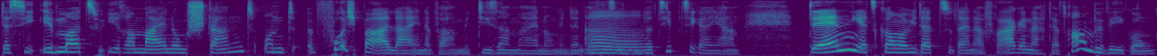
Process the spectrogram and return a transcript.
dass sie immer zu ihrer Meinung stand und furchtbar alleine war mit dieser Meinung in den 1870er Jahren. Denn, jetzt kommen wir wieder zu deiner Frage nach der Frauenbewegung,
